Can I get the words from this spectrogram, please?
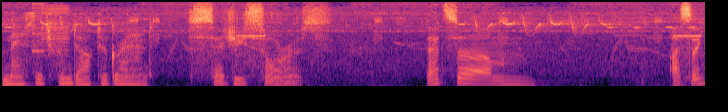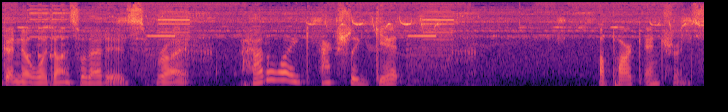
Message from Dr. Grant. Segisaurus. That's um I think I know what dinosaur that is. Right. How do I actually get a park entrance?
